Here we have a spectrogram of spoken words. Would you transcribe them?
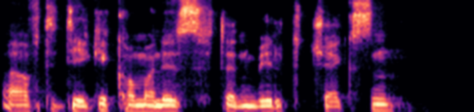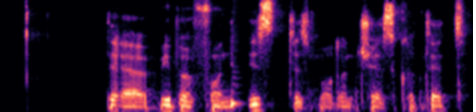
auf die Idee gekommen ist, den Milt Jackson, der Vibraphonist des Modern Jazz Quartett,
